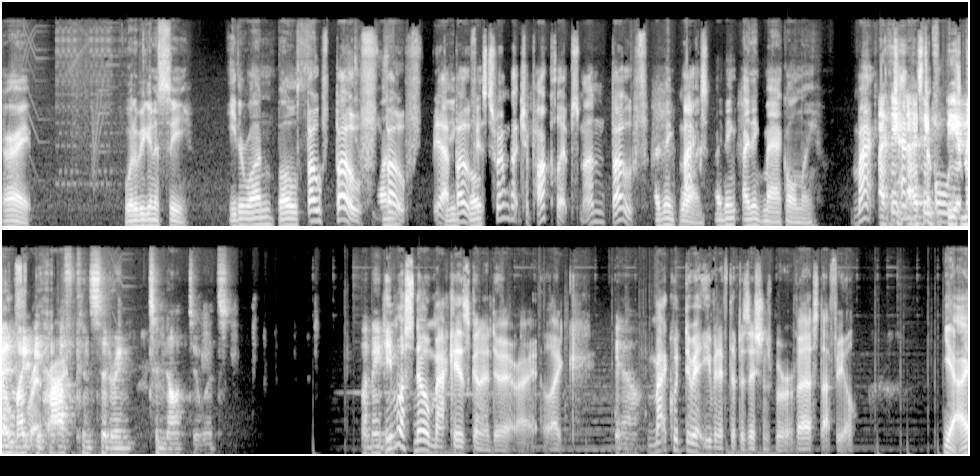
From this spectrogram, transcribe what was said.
All right. What are we gonna see? Either one? Both? Both, both, One. both. Yeah, both. both? It's Swim Glitch Apocalypse, man. Both. I think one. I think I think Mac only. Mac. I think I tends to think BMN might be it, right? half considering to not do it. But maybe He must know Mac is gonna do it, right? Like yeah. Mac would do it even if the positions were reversed. I feel. Yeah, I,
